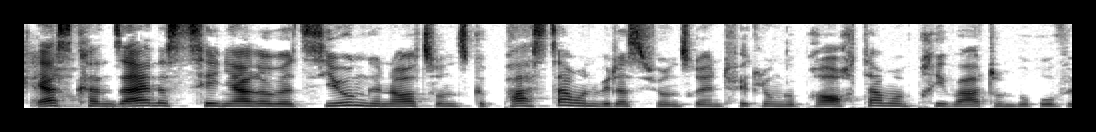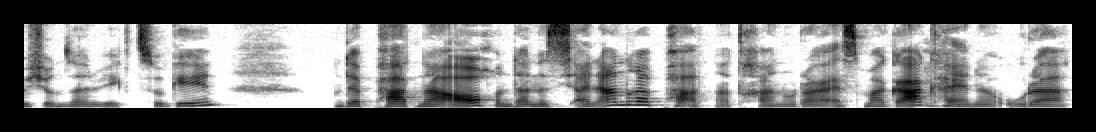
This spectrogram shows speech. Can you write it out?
Genau. Ja, es genau. kann sein, dass zehn Jahre Beziehung genau zu uns gepasst haben und wir das für unsere Entwicklung gebraucht haben, um privat und beruflich unseren Weg zu gehen. Und der Partner auch. Und dann ist ein anderer Partner dran oder erstmal gar mhm. keine oder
